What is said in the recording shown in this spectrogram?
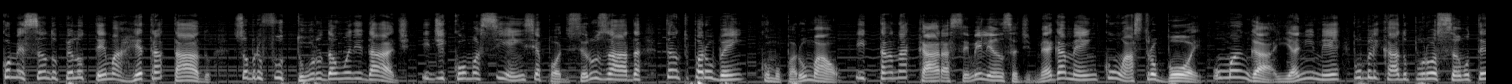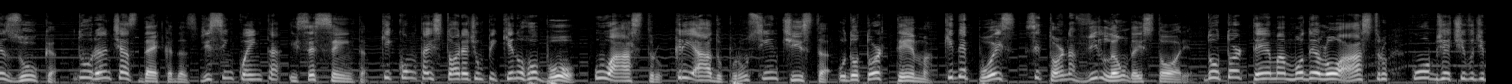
Começando pelo tema retratado, sobre o futuro da humanidade, e de como a ciência pode ser usada, tanto para o bem como para o mal. E tá na cara a semelhança de Mega Man com Astro Boy, um mangá e anime publicado por Osamu Tezuka, durante as décadas de 50 e 60, que conta a história de um pequeno robô, o Astro, criado por um cientista, o Dr. Tema, que depois se torna vilão da história. Dr. Tema modelou Astro com o objetivo de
